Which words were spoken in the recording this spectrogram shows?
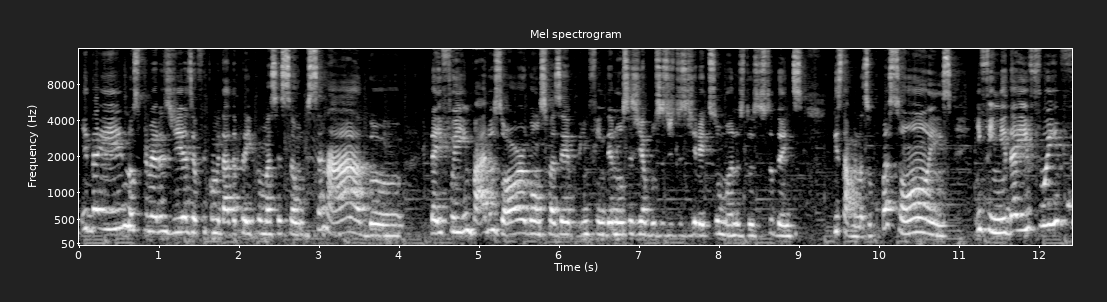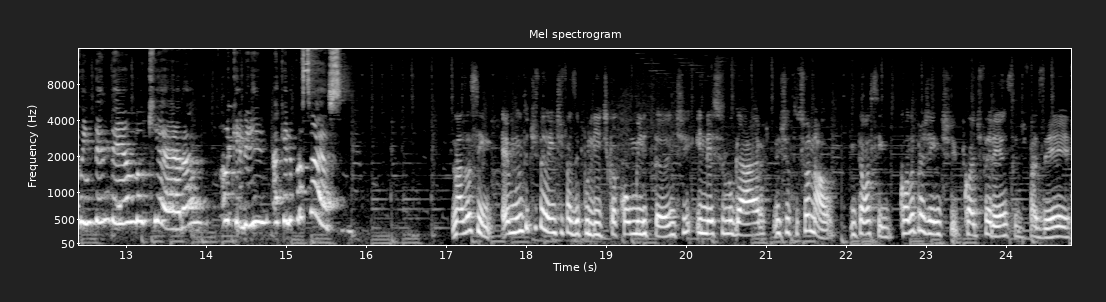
E daí, nos primeiros dias, eu fui convidada para ir para uma sessão do Senado. Daí fui em vários órgãos fazer, enfim, denúncias de abuso de direitos humanos dos estudantes que estavam nas ocupações. Enfim, e daí fui, fui entendendo que era aquele, aquele processo. Mas assim, é muito diferente fazer política como militante e nesse lugar institucional. Então, assim, conta pra gente qual a diferença de fazer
